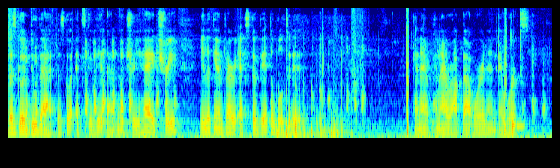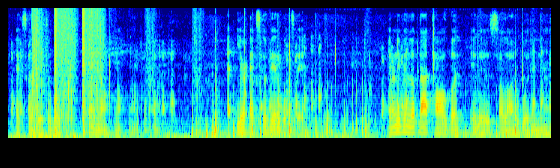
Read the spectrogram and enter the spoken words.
Let's go do that. Let's go excavate that new tree. Hey, tree, you're looking very excavatable today. Can I can I rock that word and it works? Excavatable. Hey, no, no, no, no, no. Uh, You're excavatable today. It don't even look that tall, but it is a lot of wood in here.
